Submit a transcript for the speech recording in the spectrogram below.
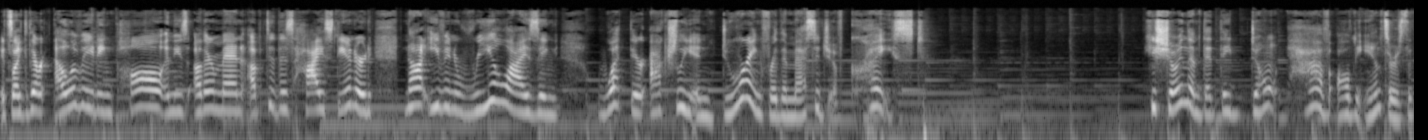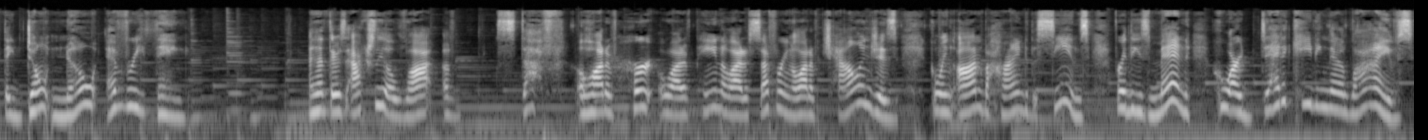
It's like they're elevating Paul and these other men up to this high standard, not even realizing what they're actually enduring for the message of Christ. He's showing them that they don't have all the answers, that they don't know everything, and that there's actually a lot of stuff, a lot of hurt, a lot of pain, a lot of suffering, a lot of challenges going on behind the scenes for these men who are dedicating their lives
